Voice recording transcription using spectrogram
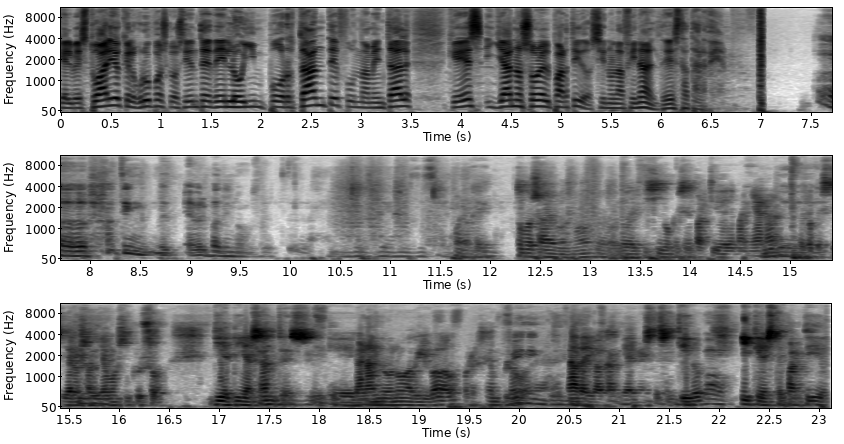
que el vestuario, que el grupo es consciente de lo importante, fundamental, que es ya no solo el partido, sino la final de esta tarde. Uh. Bueno, que todos sabemos ¿no? lo, decisivo que es el partido de mañana, pero que ya lo sabíamos incluso 10 días antes, y que ganando o no a Bilbao, por ejemplo, nada iba a cambiar en este sentido, y que este partido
